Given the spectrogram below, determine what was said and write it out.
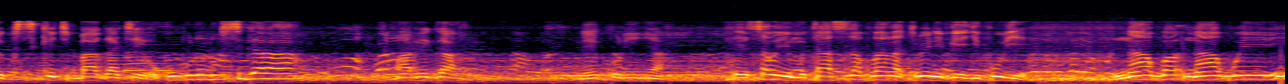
Kwe kusika ekibaaga kye okugulu nikusigala mabega nekulinya. Ensawo yemutaasiza kubanga tuleni byegikubye n'agwa n'agwa eri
